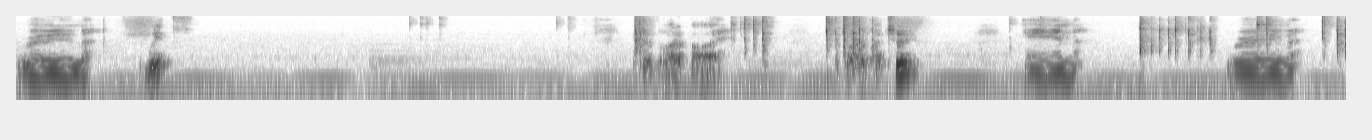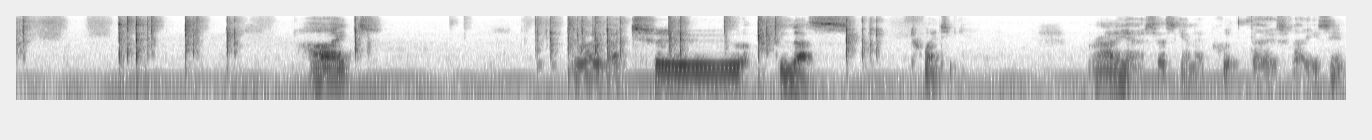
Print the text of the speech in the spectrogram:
room width divided by divided by 2 and room height divided by 2 plus 20. Radio, so it's going to put those values in.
